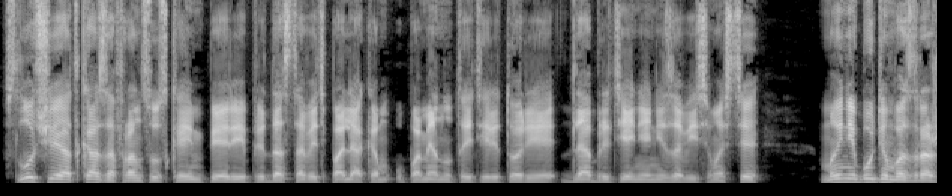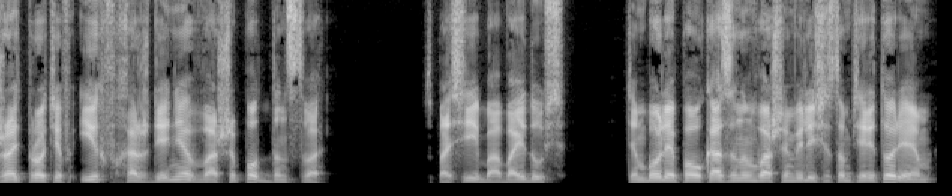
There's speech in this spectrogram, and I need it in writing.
в случае отказа Французской империи предоставить полякам упомянутые территории для обретения независимости, мы не будем возражать против их вхождения в ваше подданство. Спасибо, обойдусь. Тем более по указанным вашим величеством территориям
